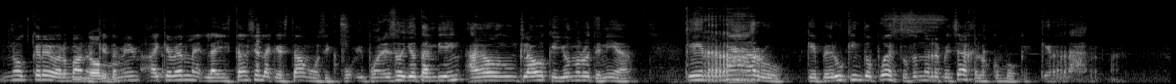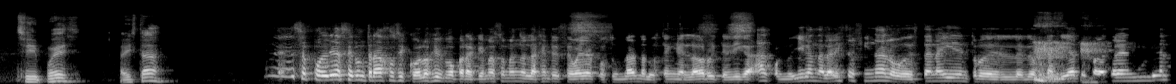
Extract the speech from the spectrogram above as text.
No creo, hermano, No. es que también hay que ver la, la instancia en la que estamos y, po- y por eso yo también hago un clavo que yo no lo tenía. Qué raro que Perú quinto puesto, son el repechaje, los convoque. Qué raro, hermano. Sí, pues, ahí está. Eso podría ser un trabajo psicológico para que más o menos la gente se vaya acostumbrando, los tenga en la y te diga, ah, cuando llegan a la lista final o están ahí dentro de los candidatos para estar en el mundial,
